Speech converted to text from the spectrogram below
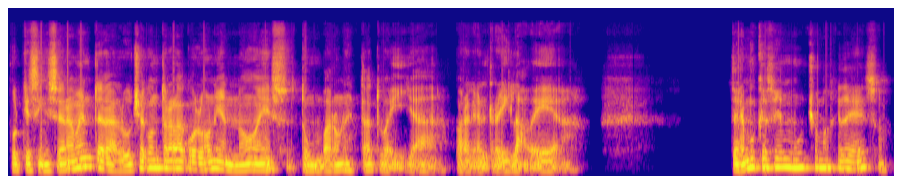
Porque sinceramente la lucha contra la colonia no es tumbar una estatua y ya para que el rey la vea. Tenemos que hacer mucho más que de eso.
